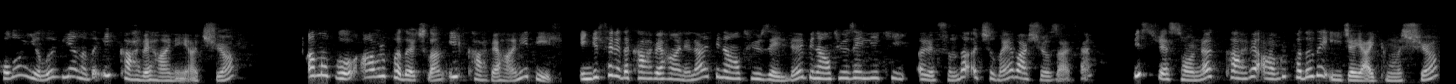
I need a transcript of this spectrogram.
Polonyalı Viyana'da ilk kahvehaneyi açıyor. Ama bu Avrupa'da açılan ilk kahvehane değil. İngiltere'de kahvehaneler 1650-1652 arasında açılmaya başlıyor zaten. Bir süre sonra kahve Avrupa'da da iyice yaygınlaşıyor.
